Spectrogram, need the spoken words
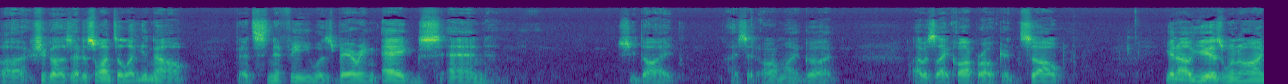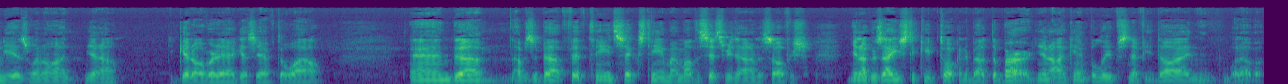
Uh, she goes, I just want to let you know that Sniffy was bearing eggs and she died. I said, oh my God. I was like heartbroken. So, you know, years went on, years went on, you know, you get over it, I guess, after a while. And um, I was about 15, 16. My mother sits me down on the sofa, you know, because I used to keep talking about the bird. You know, I can't believe Sniffy died and whatever.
